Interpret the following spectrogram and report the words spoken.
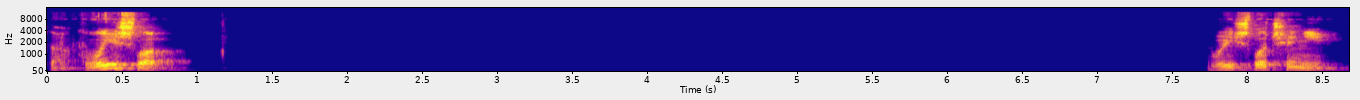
Так, вийшло. Вийшло чи ні?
